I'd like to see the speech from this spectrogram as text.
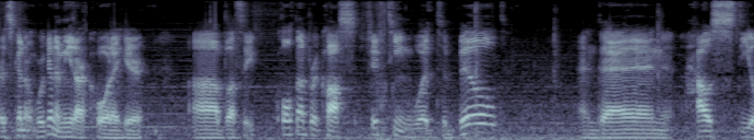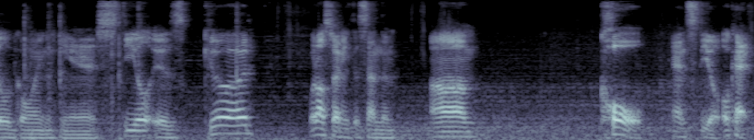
it's gonna we're gonna meet our quota here. Uh, but let's see. Coal thumper costs 15 wood to build, and then how's steel going here? Steel is good. What else do I need to send them? Um, coal and steel. Okay.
